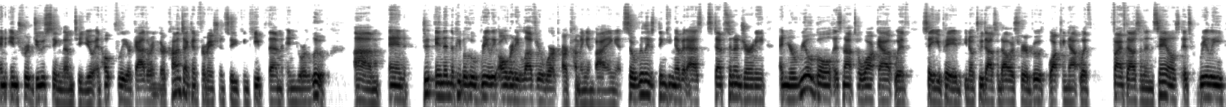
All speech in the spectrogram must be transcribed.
and introducing them to you. And hopefully you're gathering their contact information so you can keep them in your loop. Um, and and then the people who really already love your work are coming and buying it. So really thinking of it as steps in a journey. And your real goal is not to walk out with say you paid, you know, $2,000 for your booth, walking out with 5,000 in sales. It's really,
